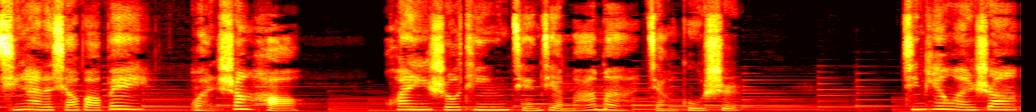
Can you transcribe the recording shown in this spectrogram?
亲爱的小宝贝，晚上好！欢迎收听简简妈妈讲故事。今天晚上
